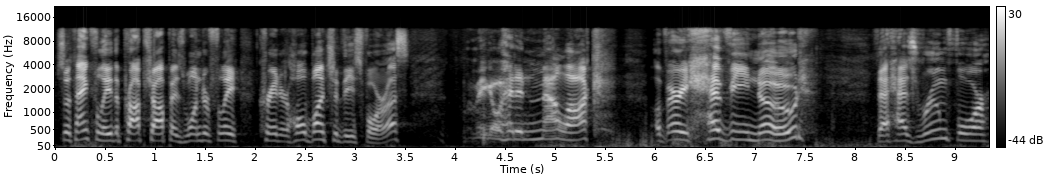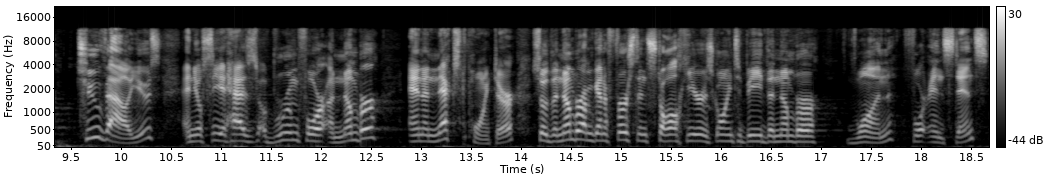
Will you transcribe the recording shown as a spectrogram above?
So thankfully, the prop shop has wonderfully created a whole bunch of these for us. Let me go ahead and malloc a very heavy node that has room for two values. And you'll see it has room for a number and a next pointer. So the number I'm going to first install here is going to be the number 1, for instance.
